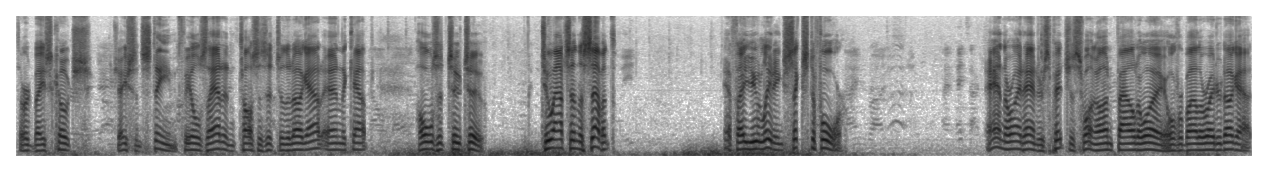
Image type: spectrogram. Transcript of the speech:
Third base coach Jason Steen feels that and tosses it to the dugout, and the count holds it 2 2. Two outs in the seventh. FAU leading 6 to 4. And the right hander's pitch is swung on, fouled away over by the Raider dugout.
